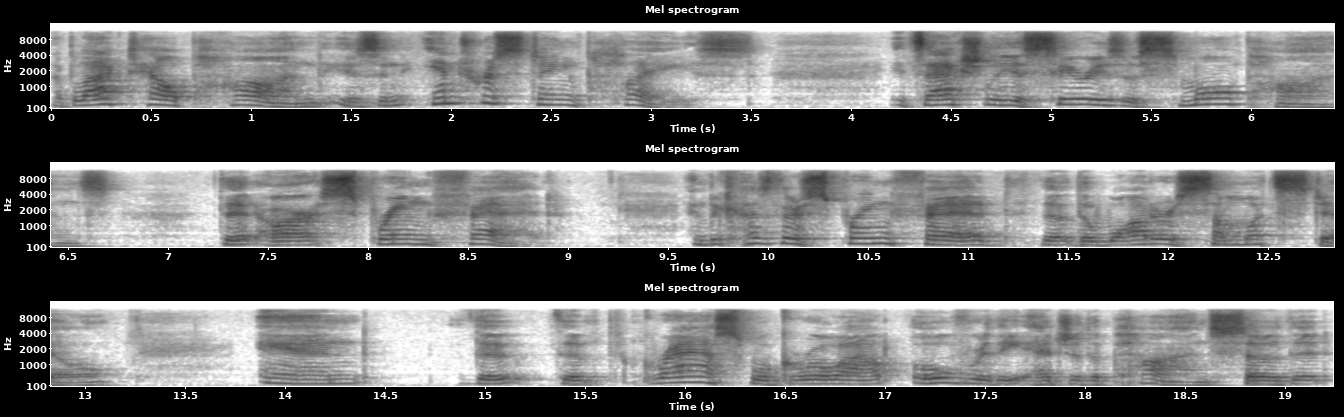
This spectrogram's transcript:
Now, Blacktail Pond is an interesting place. It's actually a series of small ponds that are spring fed. And because they're spring fed, the, the water is somewhat still and the, the grass will grow out over the edge of the pond so that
